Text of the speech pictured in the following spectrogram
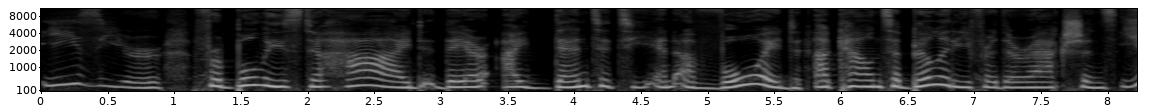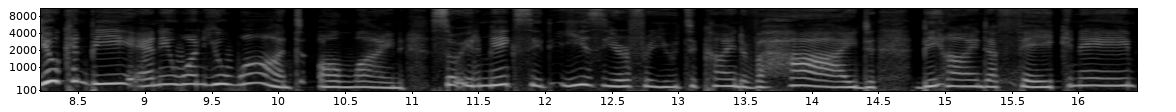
easier for bullies to hide their identity and avoid accountability for their actions. You can be anyone you want online, so it makes it easier for you to kind of hide behind a fake name,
